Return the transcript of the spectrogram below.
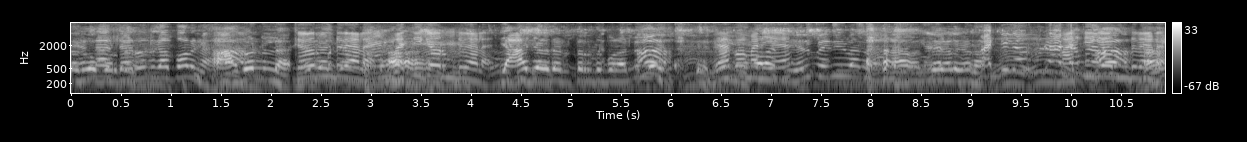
நடுவ போறது போடுங்க அது ஒண்ணும் இல்ல. கவர்மெண்ட் வேலை. மத்திய கவர்மெண்ட் வேலை. யாருக்கு எடுத்துறது போலான்னு மத்திய கவர்மெண்ட் வேலை.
